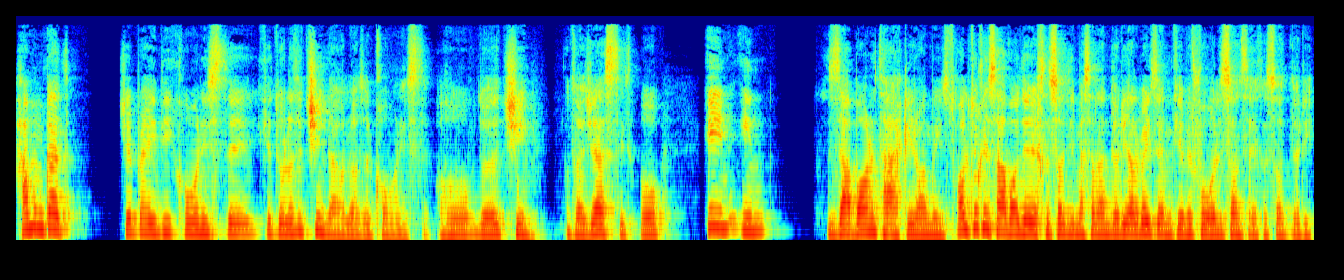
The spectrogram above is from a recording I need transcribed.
همونقدر جبرئیلی کمونیسته که دولت چین در حال حاضر کمونیسته خب؟ دولت چین. متوجه هستید خب؟ این این زبان تحقیرآمیز. حال تو که سواد اقتصادی مثلا داری حالا بگذاریم که به فوق لیسانس اقتصاد داری.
